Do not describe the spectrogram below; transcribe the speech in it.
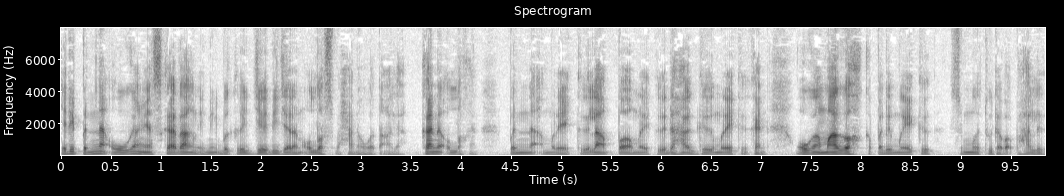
Jadi penat orang yang sekarang ni, ni bekerja di jalan Allah Subhanahu Wa Taala. Kerana Allah kan penat mereka, lapar mereka, dahaga mereka kan. Orang marah kepada mereka, semua tu dapat pahala.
